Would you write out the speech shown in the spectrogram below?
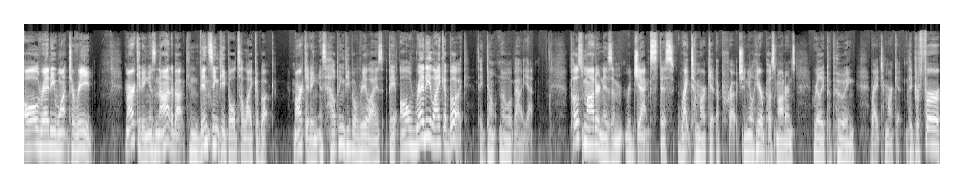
already want to read. Marketing is not about convincing people to like a book. Marketing is helping people realize they already like a book they don't know about yet. Postmodernism rejects this right to market approach, and you'll hear postmoderns really poo pooing right to market. They prefer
